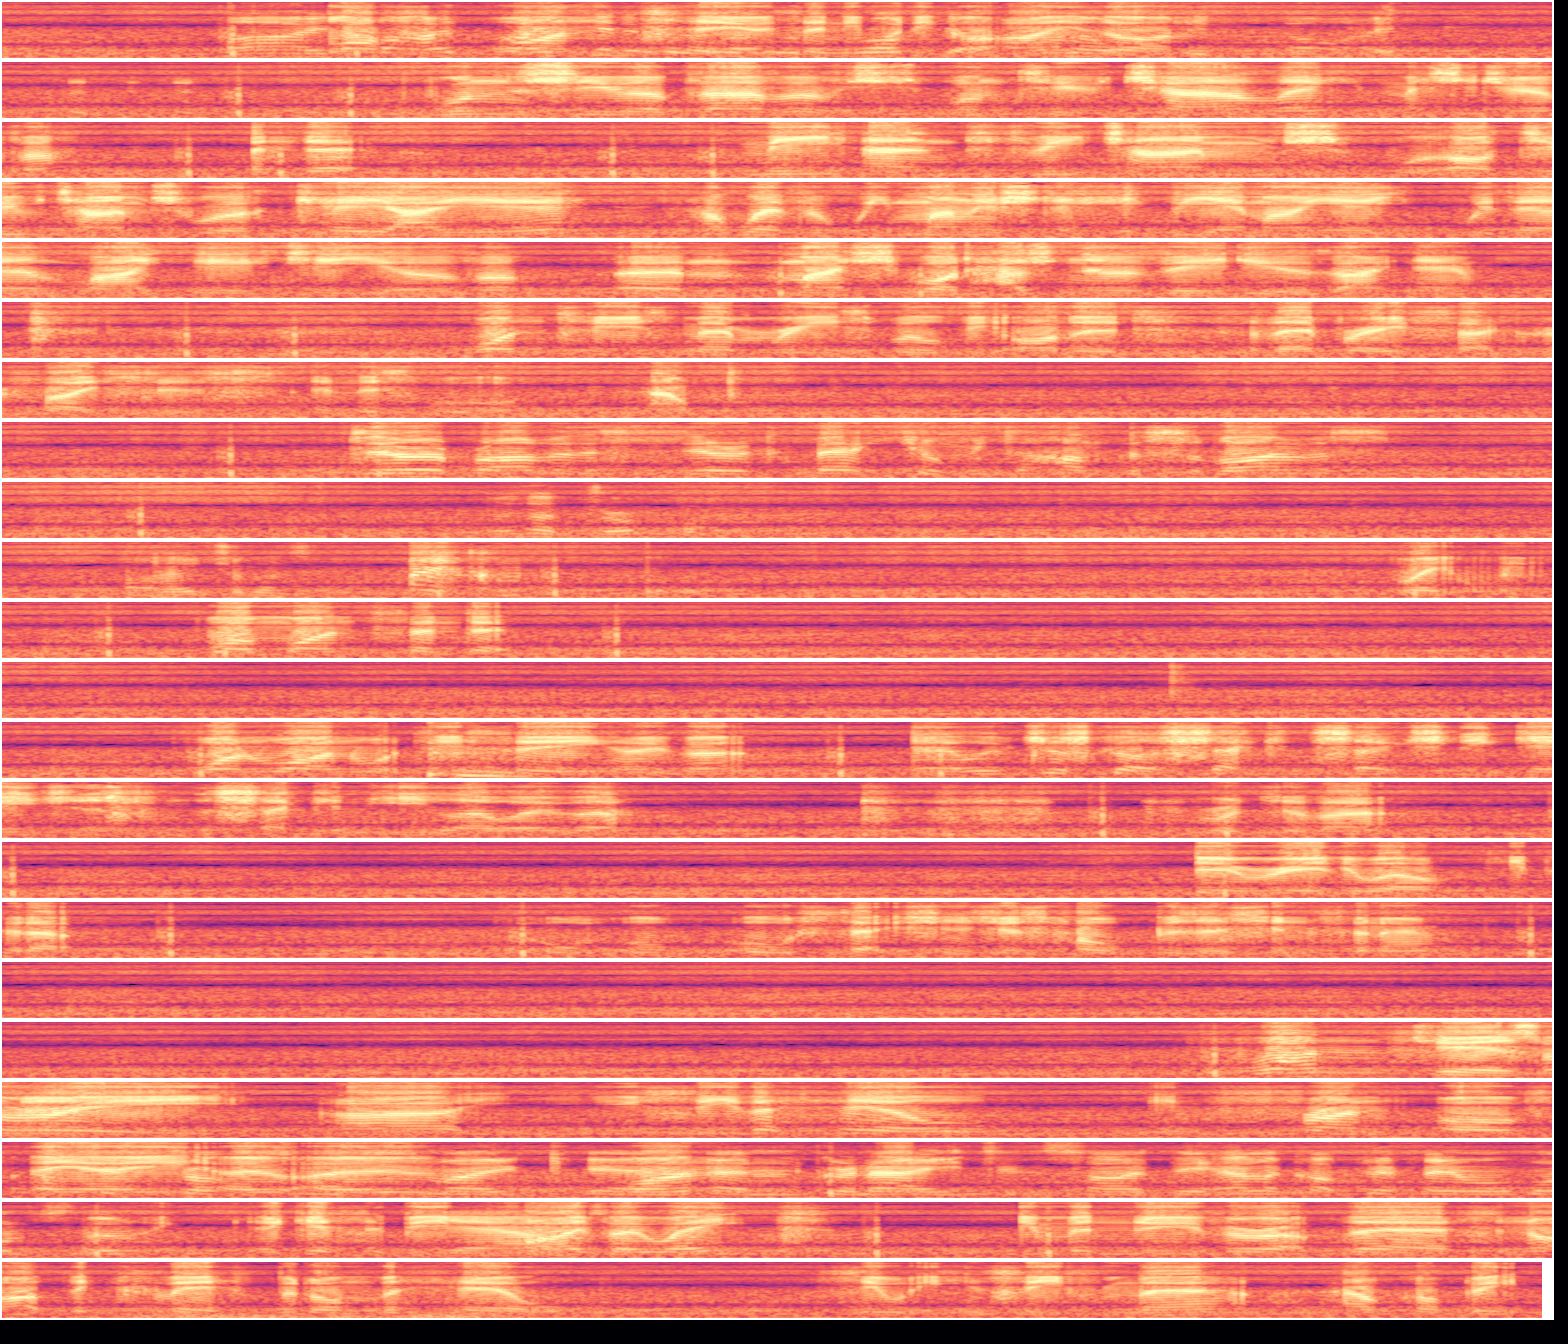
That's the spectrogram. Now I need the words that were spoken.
Block one two, has anybody got eyes on? One zero Bravo, this is one two Charlie. Message over. And it. Me and three times, or two times were KIA. However, we managed to hit the MIA with a light AT over. Um, my squad has no radio right now. One two's memories will be honoured for their brave sacrifices in this war. Out. Zero Bravo, this is Zero Quebec. Do you want me to hunt the survivors? There's a drop one. Oh, HMS. Wait, one, one, one, send it. One, one, what do you see? Over. Yeah, we've just got a second section engaging us from the second helo. Over. Roger that. Doing really well. Keep it up. All, all, all sections just hold position for now. One, Cheers, three. Uh, you see the hill in front of Just drop some AA001. smoke and, and grenades inside the helicopter if anyone wants them. I guess it'd be 508. You manoeuvre up there, so not up the cliff, but on the hill. See what you can see from there. How copy?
